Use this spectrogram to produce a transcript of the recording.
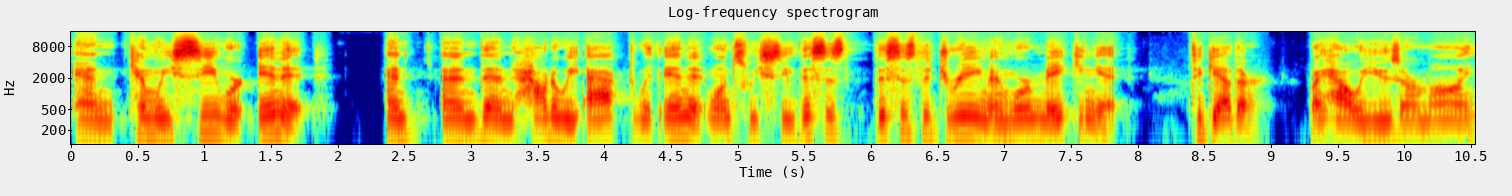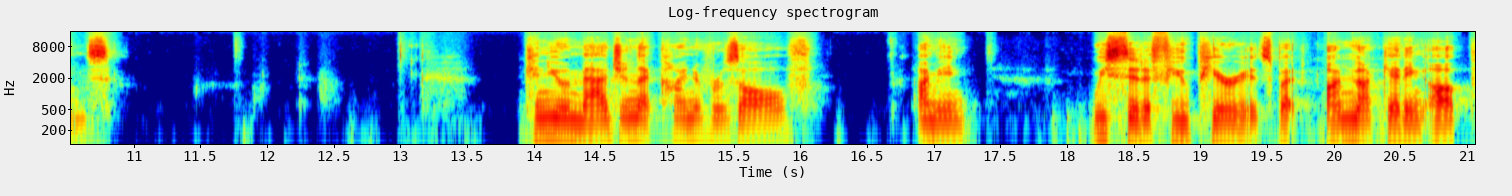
And can we see we're in it? And, and then how do we act within it once we see this is, this is the dream and we're making it together by how we use our minds? Can you imagine that kind of resolve? I mean, we sit a few periods, but I'm not getting up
